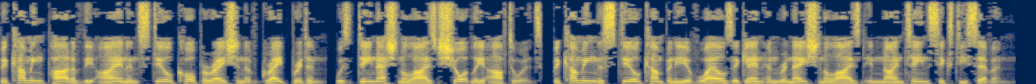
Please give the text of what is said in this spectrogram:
becoming part of the Iron and Steel Corporation of Great Britain, was denationalised shortly afterwards, becoming the Steel Company of Wales again and renationalised in 1967.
